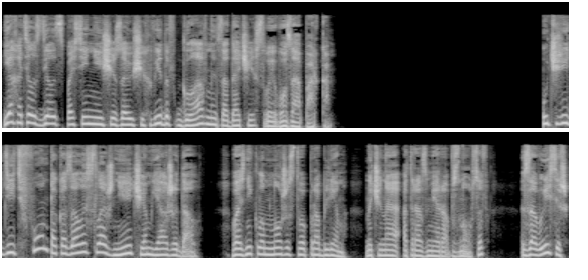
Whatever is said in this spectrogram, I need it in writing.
Я хотел сделать спасение исчезающих видов главной задачей своего зоопарка. Учредить фонд оказалось сложнее, чем я ожидал. Возникло множество проблем, начиная от размера взносов, Завысишь,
